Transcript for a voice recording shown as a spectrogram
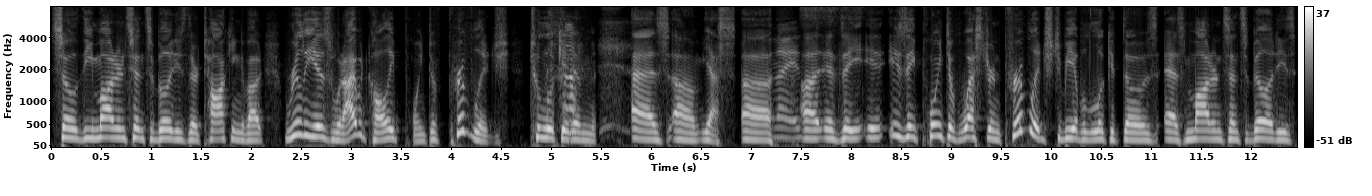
So the modern sensibilities they're talking about really is what I would call a point of privilege to look at him as um, yes uh, Nice. uh, a, it is a point of western privilege to be able to look at those as modern sensibilities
